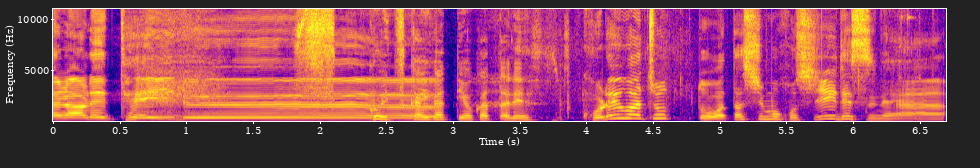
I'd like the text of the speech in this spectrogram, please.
えられている。すっごい使い勝手良かったです。これはちょっと私も欲しいですね。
